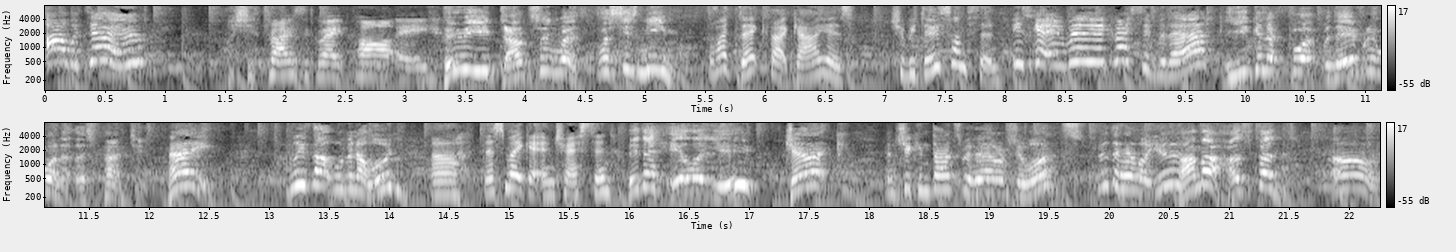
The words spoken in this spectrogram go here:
I would do. Well, she throws a great party. Who are you dancing with? What's his name? What a dick that guy is. Should we do something? He's getting really aggressive with her. Are you going to flirt with everyone at this party? Hey, leave that woman alone. Ah, this might get interesting. Who the hell are you? Jack, and she can dance with whoever she wants. Who the hell are you? I'm her husband. Oh,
